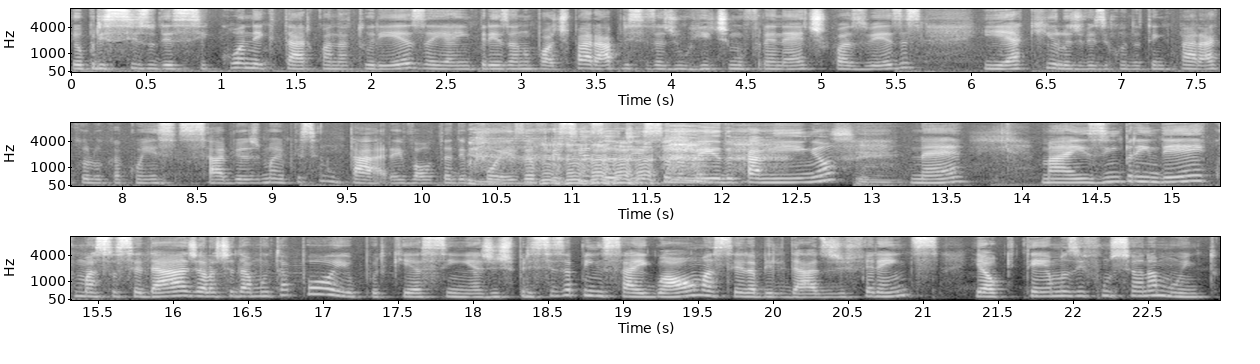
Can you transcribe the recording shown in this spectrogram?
Eu preciso desse conectar com a natureza e a empresa não pode parar, precisa de um ritmo frenético às vezes. E é aquilo, de vez em quando eu tenho que parar, que o Luca conhece, sabe hoje, mãe, por que você não para e volta depois? Eu preciso disso no meio do caminho. Sim. né? Mas empreender com uma sociedade, ela te dá muito apoio, porque assim, a gente precisa pensar igual, mas ter habilidades diferentes, e é o que temos e funciona muito.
